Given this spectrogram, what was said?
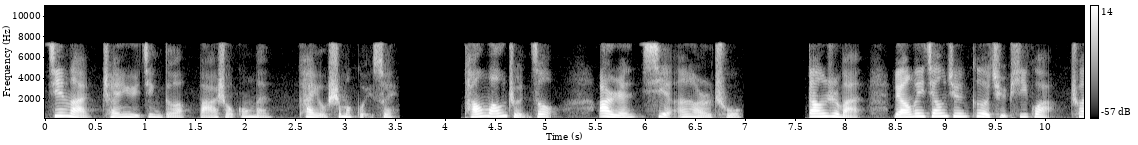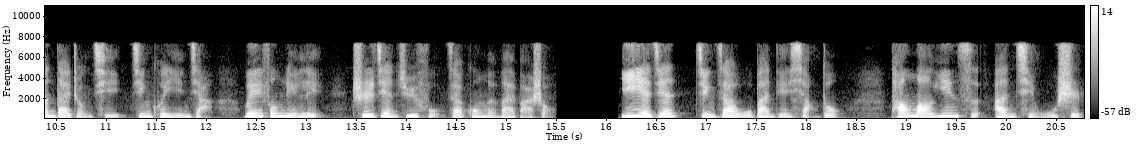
今晚臣与敬德把守宫门，看有什么鬼祟。”唐王准奏，二人谢恩而出。当日晚，两位将军各取披挂，穿戴整齐，金盔银甲，威风凛凛，持剑举斧在宫门外把守。一夜间竟再无半点响动，唐王因此安寝无事。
